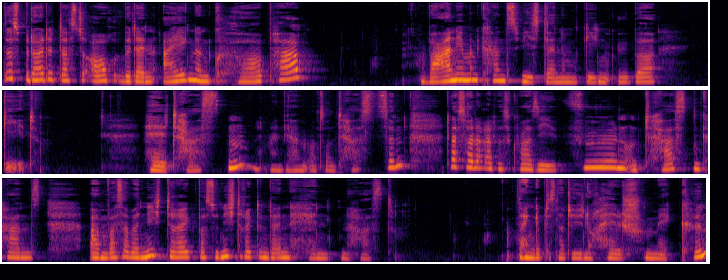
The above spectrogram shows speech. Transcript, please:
Das bedeutet, dass du auch über deinen eigenen Körper wahrnehmen kannst, wie es deinem Gegenüber geht. Helltasten, ich meine, wir haben unseren Tastsinn, dass du halt etwas quasi fühlen und tasten kannst, ähm, was aber nicht direkt, was du nicht direkt in deinen Händen hast. Dann gibt es natürlich noch Hellschmecken.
